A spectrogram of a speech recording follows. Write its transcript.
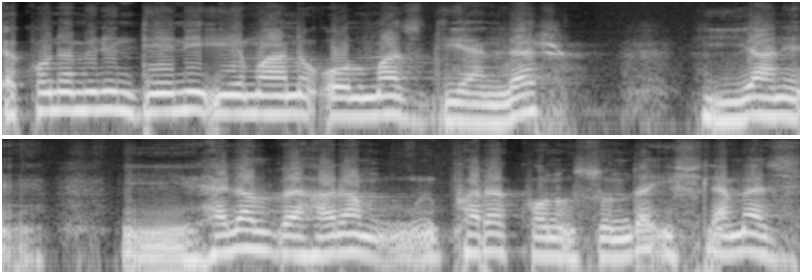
ekonominin dini imanı olmaz diyenler yani e, helal ve haram para konusunda işlemez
